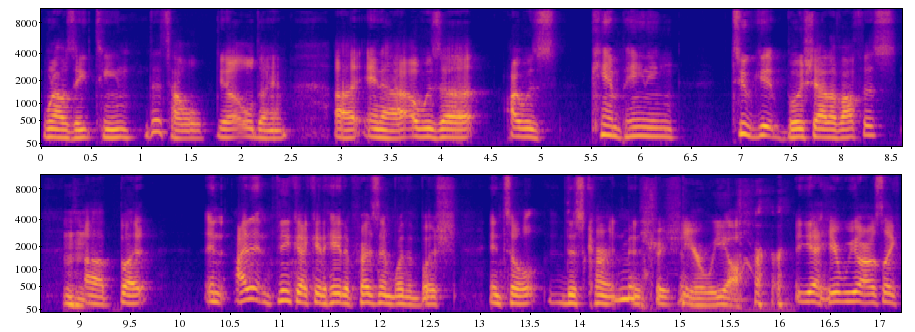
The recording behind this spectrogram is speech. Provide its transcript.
when I was 18. That's how old, yeah, old I am. Uh, and uh, I was, uh, I was campaigning to get Bush out of office. Mm-hmm. Uh, but and I didn't think I could hate a president more than Bush until this current administration. Here we are. yeah, here we are. I was like,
